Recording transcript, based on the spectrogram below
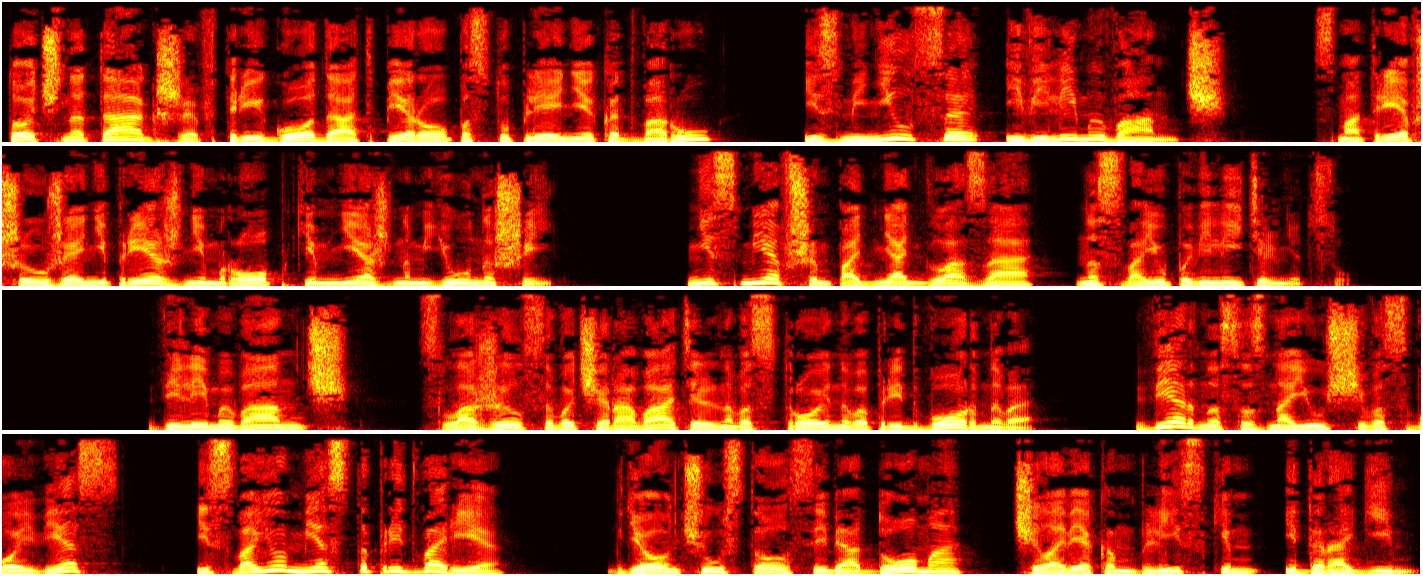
Точно так же в три года от первого поступления ко двору изменился и Велим Иванович, смотревший уже не прежним робким нежным юношей, не смевшим поднять глаза на свою повелительницу. Велим Иванович сложился в очаровательного стройного придворного, верно сознающего свой вес и свое место при дворе, где он чувствовал себя дома, человеком близким и дорогим.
